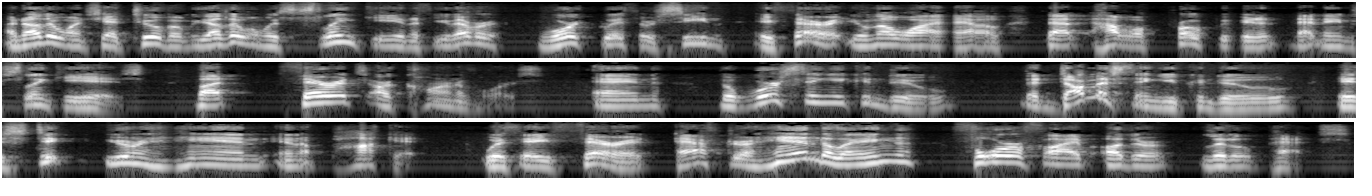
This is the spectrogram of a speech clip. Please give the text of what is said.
Another one, she had two of them. The other one was Slinky. And if you've ever worked with or seen a ferret, you'll know why how that how appropriate that name Slinky is. But ferrets are carnivores. And the worst thing you can do, the dumbest thing you can do is stick your hand in a pocket with a ferret after handling four or five other little pets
